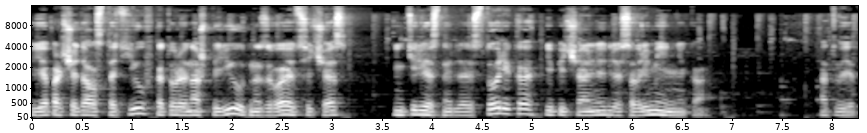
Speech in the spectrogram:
Я прочитал статью, в которой наш период называют сейчас интересный для историка и печальный для современника. Ответ.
